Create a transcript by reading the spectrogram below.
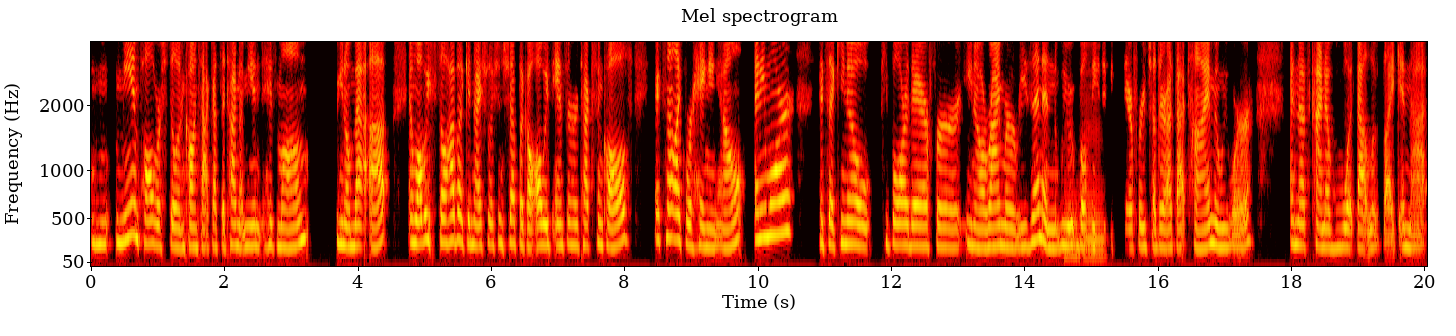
m- me and Paul were still in contact at the time that me and his mom, you know, met up. And while we still have like a nice relationship, like I'll always answer her texts and calls. It's not like we're hanging out anymore. It's like you know, people are there for you know a rhyme or a reason, and we mm-hmm. both need to be there for each other at that time, and we were and that's kind of what that looked like in that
